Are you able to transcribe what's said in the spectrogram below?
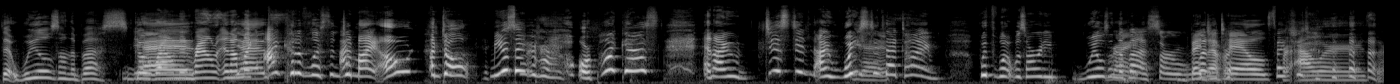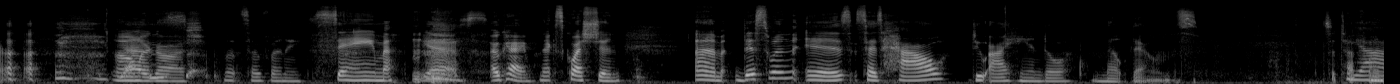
that wheels on the bus go round and round and I'm yes. like I could have listened to my own adult music or podcast and I just didn't I wasted Yes. that time with what was already wheels on the bus or Veggie whatever. Tales for hours. Or, Oh my gosh. That's so funny. same. Yes. Okay, next question. Um, this one is says, How do I handle meltdowns? It's a tough Yeah.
